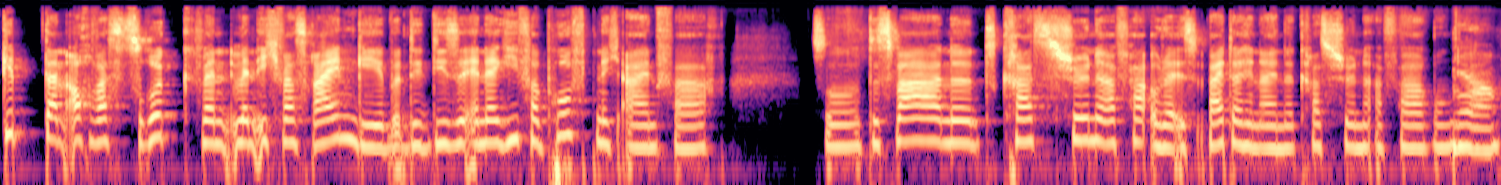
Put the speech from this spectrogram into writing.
gibt dann auch was zurück, wenn, wenn ich was reingebe. Die, diese Energie verpufft nicht einfach. So, das war eine krass schöne Erfahrung oder ist weiterhin eine krass schöne Erfahrung. Ja.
